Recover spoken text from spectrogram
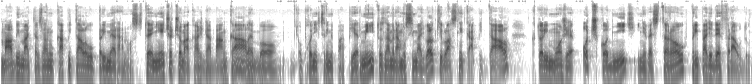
mal by mať tzv. kapitálovú primeranosť. To je niečo, čo má každá banka alebo obchodník s cenými papiermi. To znamená, musí mať veľký vlastný kapitál, ktorý môže odškodniť investorov v prípade defraudu.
